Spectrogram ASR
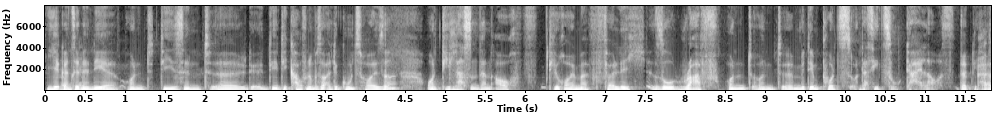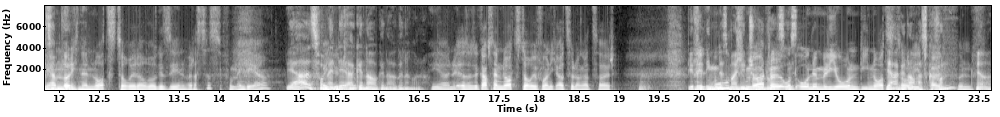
hier ganz okay. in der Nähe. Und die sind, äh, die, die kaufen immer so alte Gutshäuser und die lassen dann auch die Räume völlig so rough und, und äh, mit dem Putz und das sieht so geil aus. Wirklich. Ja, wir also, haben neulich eine Nordstory darüber gesehen. War das das? Vom NDR? Ja, ist vom Bei NDR, genau, genau, genau, genau. Ja, also da gab es eine Nordstory vor nicht allzu langer Zeit. Ja. Wir Mit verlinken Mut, das mal in den Mörtel und ohne Millionen, die Nordstory. Ja, genau, hast du gefunden? Ja.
